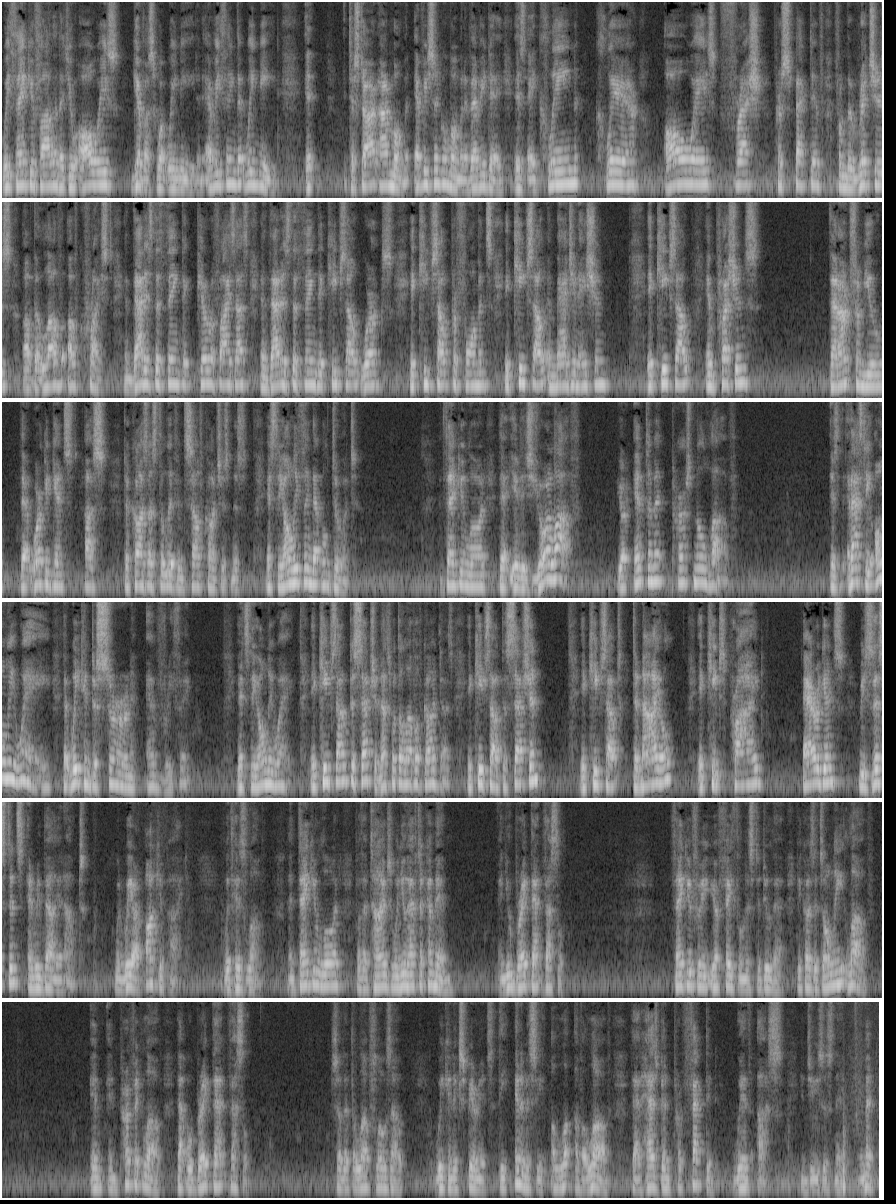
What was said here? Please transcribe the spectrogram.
We thank you, Father, that you always give us what we need and everything that we need. It to start our moment, every single moment of every day, is a clean, clear, always fresh perspective from the riches of the love of Christ. And that is the thing that purifies us, and that is the thing that keeps out works, it keeps out performance, it keeps out imagination, it keeps out impressions that aren't from you, that work against us, to cause us to live in self consciousness. It's the only thing that will do it. Thank you, Lord, that it is your love, your intimate, personal love. Is, that's the only way that we can discern everything. It's the only way. It keeps out deception. That's what the love of God does. It keeps out deception. It keeps out denial. It keeps pride, arrogance, resistance, and rebellion out when we are occupied with His love. And thank you, Lord, for the times when you have to come in and you break that vessel. Thank you for your faithfulness to do that because it's only love, in, in perfect love, that will break that vessel so that the love flows out. We can experience the intimacy of a love that has been perfected with us. In Jesus' name, amen.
